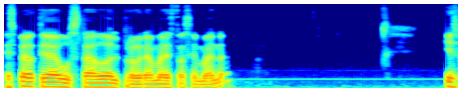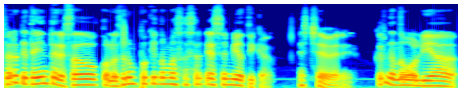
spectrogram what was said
Espero te haya gustado el programa de esta semana Y espero que te haya interesado conocer un poquito más acerca de semiótica. Es chévere. Creo que no volví a,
